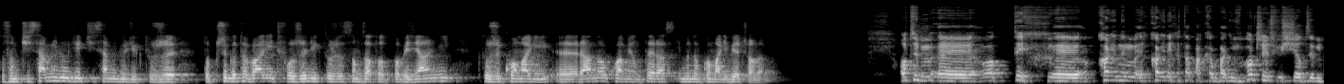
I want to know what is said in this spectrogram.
to są ci sami ludzie, ci sami ludzie, którzy to przygotowali, tworzyli, którzy są za to odpowiedzialni, którzy kłamali rano, kłamią teraz i będą kłamali wieczorem. O tym, e, o tych e, o kolejnym, kolejnych etapach kampanii wyborczej, oczywiście o tym,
